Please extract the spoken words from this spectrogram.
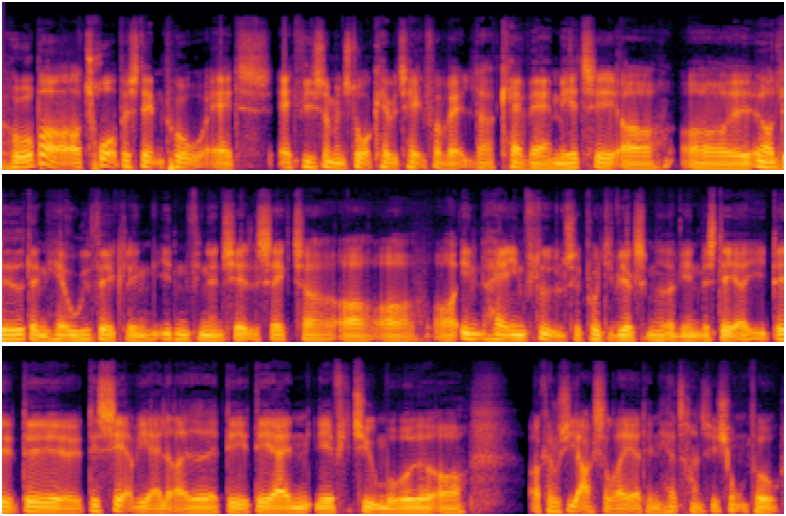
håber og tror bestemt på, at, at vi som en stor kapitalforvalter kan være med til at, at, at lede den her udvikling i den finansielle sektor og, og, og ind, have indflydelse på de virksomheder, vi investerer i. Det, det, det ser vi allerede, at det, det er en effektiv måde at og kan du sige accelerere den her transition på.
